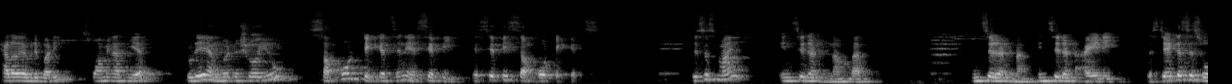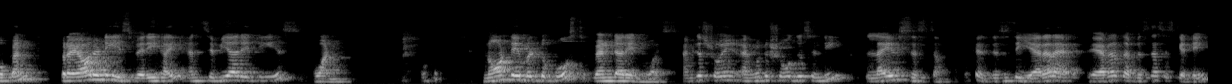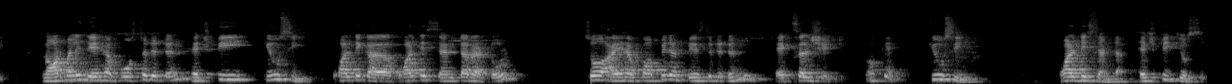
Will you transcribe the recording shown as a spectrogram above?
Hello everybody, Swaminath here. Today I'm going to show you support tickets in SAP, SAP support tickets. This is my incident number, incident, incident ID. The status is open, priority is very high and severity is one. Okay. Not able to post vendor invoice. I'm just showing, I'm going to show this in the live system. Okay, this is the error, error the business is getting. Normally they have posted it in HP QC, quality, uh, quality center tool. So I have copied and pasted it in Excel sheet. Okay, QC, quality center, HPQC.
